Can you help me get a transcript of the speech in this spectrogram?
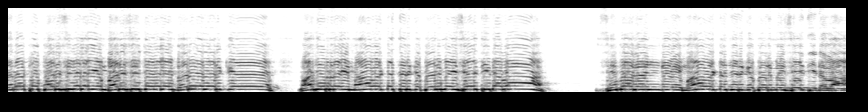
சிறப்பு பரிசுகளையும் பரிசு தொகையையும் பெறுவதற்கு மதுரை மாவட்டத்திற்கு பெருமை சேர்த்திடவா? சிவகங்கை மாவட்டத்திற்கு பெருமை சேர்த்திடவா?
